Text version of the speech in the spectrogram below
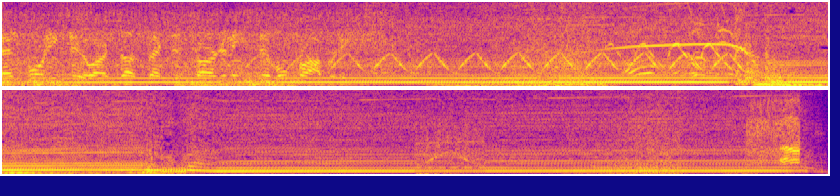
1042, our suspect is targeting civil property. Uh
